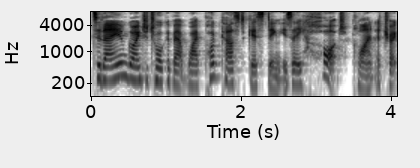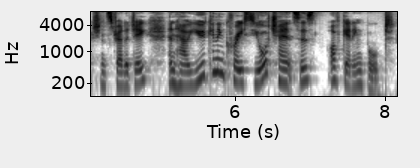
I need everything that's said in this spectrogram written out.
Today, I'm going to talk about why podcast guesting is a hot client attraction strategy and how you can increase your chances of getting booked.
